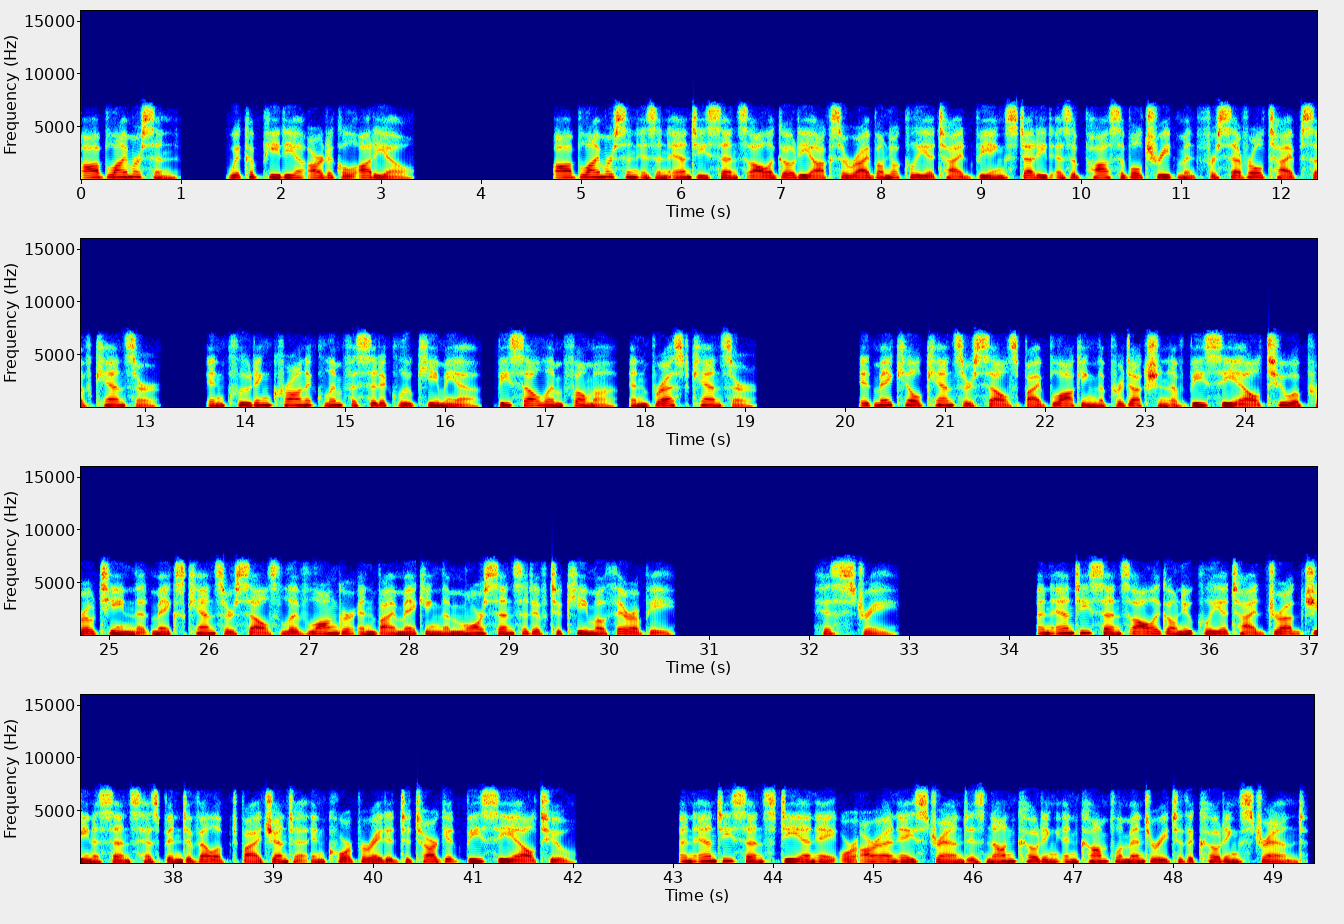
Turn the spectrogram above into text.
Oblimersen, Wikipedia article audio. Oblimersen is an antisense oligodeoxyribonucleotide being studied as a possible treatment for several types of cancer, including chronic lymphocytic leukemia, B-cell lymphoma, and breast cancer. It may kill cancer cells by blocking the production of BCL2 a protein that makes cancer cells live longer and by making them more sensitive to chemotherapy. History An antisense oligonucleotide drug Genasense has been developed by Genta Incorporated to target BCL2. An antisense DNA or RNA strand is non-coding and complementary to the coding strand.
